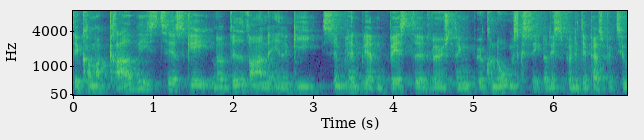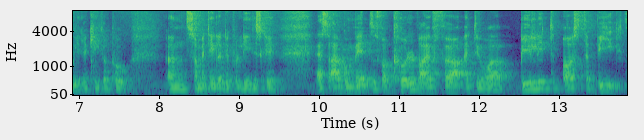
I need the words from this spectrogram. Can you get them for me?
Det kommer gradvist til at ske, når vedvarende energi simpelthen bliver den bedste løsning økonomisk set, og det er selvfølgelig det perspektiv, jeg kigger på um, som en del af det politiske. Altså argumentet for kul var jo før, at det var billigt og stabilt,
